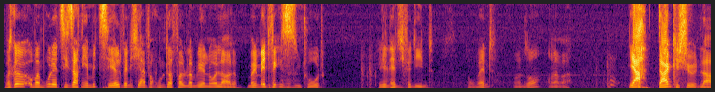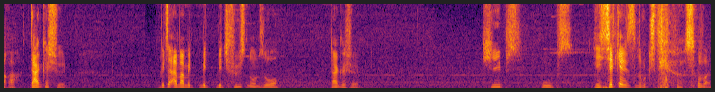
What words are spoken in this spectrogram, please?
Was ob mein Bruder jetzt die Sachen hier mitzählt, wenn ich hier einfach runterfalle und dann wieder neu lade? Im Endeffekt ist es ein Tod. Den hätte ich verdient. Moment. Und so. Und dann mal. Ja, Dankeschön, Lara. Dankeschön. Bitte einmal mit, mit, mit Füßen und so. Dankeschön. Schieps. Hups. Ich hätte gerne jetzt einen Rückspiegel oder sowas.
